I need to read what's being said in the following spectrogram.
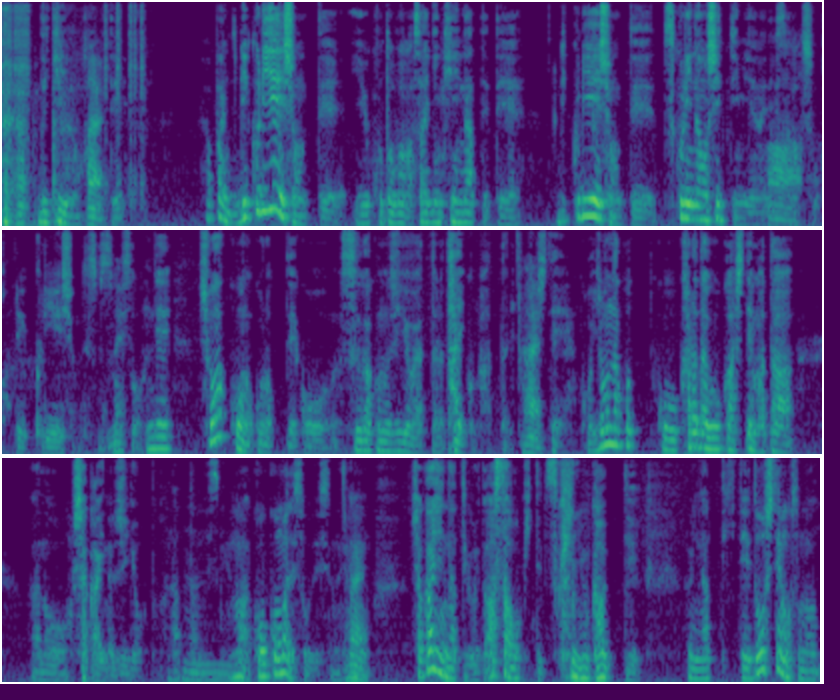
できるのかって。はい、やっぱりリクリエーションっていう言葉が最近気になってて、リクリエーションって作り直しって意味じゃないですか。あそうか。リクリエーションですもんね。そうそうで、小学校の頃ってこう、数学の授業やったら体育があったりとかして、はい、こういろんなここう体を動かしてまた、あの、社会の授業とかなったんですけど、まあ高校までそうですよね。はい、社会人になってくると朝起きて机に向かうっていうふうになってきて、どうしてもその、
